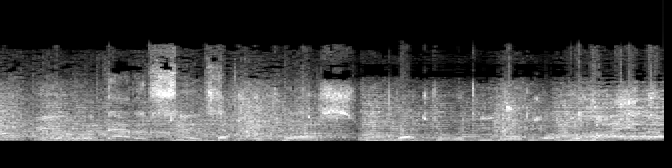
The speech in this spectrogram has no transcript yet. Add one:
Rubio with that assist. Extra pass, back to Ricky Rubio, behind the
